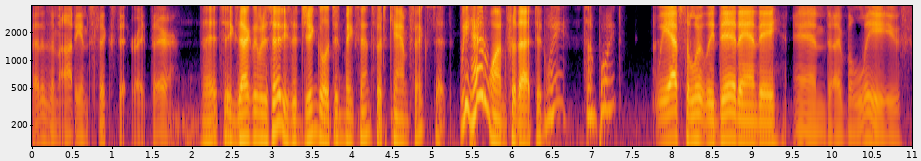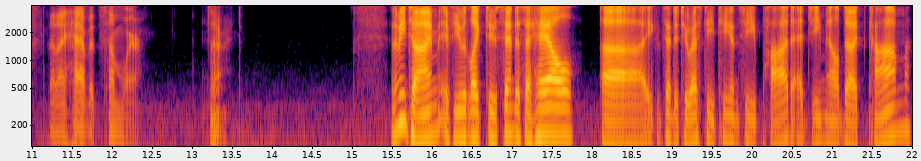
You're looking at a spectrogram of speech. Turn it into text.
that is an audience fixed it right there. That's exactly what he said. He said jingle. It didn't make sense, but Cam fixed it. We had one for that, didn't we? At some point. We absolutely did, Andy, and I believe that I have it somewhere. All right. In the meantime, if you would like to send us a hail, uh, you can send it to sdtncpod at gmail.com.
